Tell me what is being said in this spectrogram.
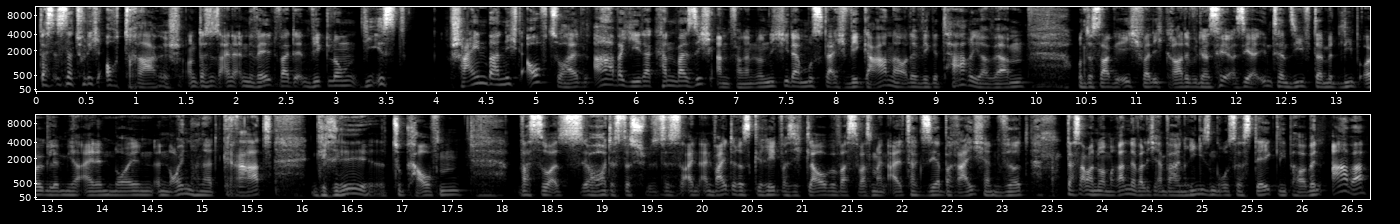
das ist natürlich auch tragisch und das ist eine, eine weltweite Entwicklung, die ist scheinbar nicht aufzuhalten, aber jeder kann bei sich anfangen und nicht jeder muss gleich Veganer oder Vegetarier werden. Und das sage ich, weil ich gerade wieder sehr, sehr intensiv damit liebäugle, mir einen neuen 900 Grad Grill zu kaufen, was so als, ja, das, das, das ist ein, ein weiteres Gerät, was ich glaube, was, was meinen Alltag sehr bereichern wird. Das aber nur am Rande, weil ich einfach ein riesengroßer Steakliebhaber bin. Aber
